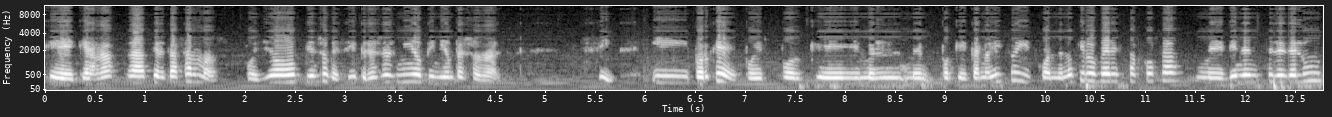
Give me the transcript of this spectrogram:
que, que arrastra ciertas armas. Pues yo pienso que sí, pero esa es mi opinión personal. Sí. ¿Y por qué? Pues porque me, porque canalizo y cuando no quiero ver estas cosas me vienen seres de luz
